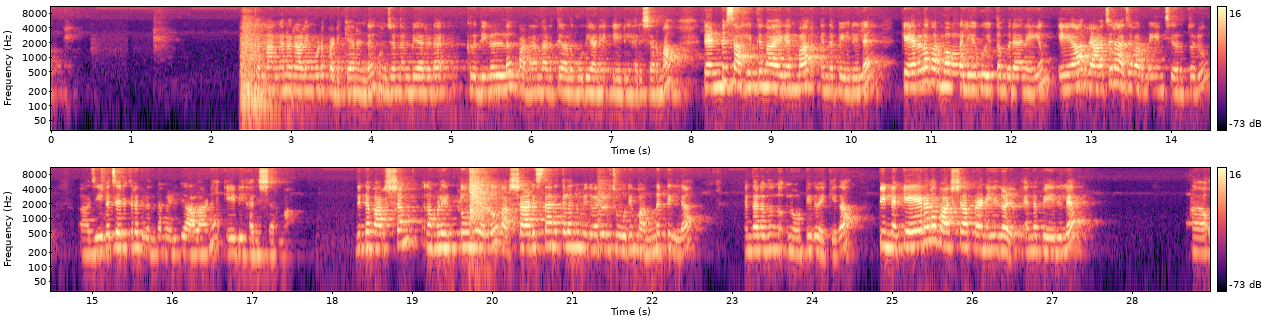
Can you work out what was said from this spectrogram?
അങ്ങനെ ഒരാളെയും കൂടെ പഠിക്കാനുണ്ട്. കുഞ്ചൻ നമ്പ്യാരുടെ കൃതികളിൽ പഠനം നടത്തിയ ആൾ കൂടിയാണ് എ ഡി ഹരിശർമ്മ. രണ്ട് സാഹിത്യ നായകന്മാർ എന്ന പേരിൽ കേരളവർമ്മ വലിയ കുയിത്തമ്പുരാനെയും എ ആർ രാജരാജവർമ്മയും ചേർത്തൊരു ജീവചരിത്ര ഗ്രന്ഥം എഴുതിയ ആളാണ് എ ഡി ഹരിശർമ്മ. ഇതിന്റെ വർഷം നമ്മൾ ഇട്ടൂന്നേ ഉള്ളൂ. വർഷാടിസ്ഥാനത്തിലൊന്നും ഇതുവരെ ഒരു ചോദ്യം വന്നിട്ടില്ല. എന്തായാലും അതൊന്ന് നോട്ട് ചെയ്ത് വെക്കുക. പിന്നെ കേരള ഭാഷാ പ്രണയികൾ എന്ന പേരിൽ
